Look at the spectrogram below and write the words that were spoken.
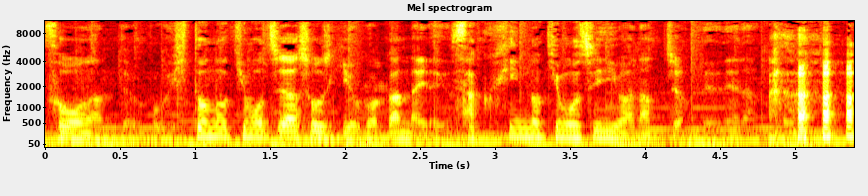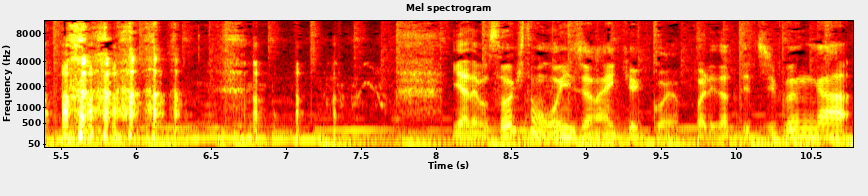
そうなんだよ。僕、人の気持ちは正直よくわかんないんだけど、作品の気持ちにはなっちゃうんだよね、なんか。いやでもそういう人も多いんじゃない？結構やっぱりだって自分が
